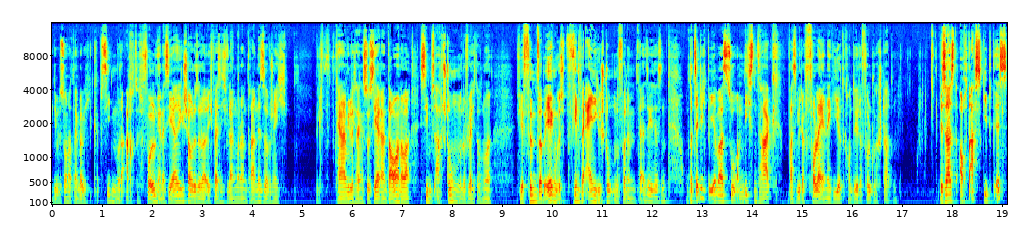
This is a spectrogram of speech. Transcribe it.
die Person hat dann, glaube ich, ich glaube, sieben oder acht Folgen einer Serie geschaut, also, oder ich weiß nicht, wie lange man dann dran ist, aber wahrscheinlich, keine Ahnung, wie sagen, so Serien dauern, aber sieben bis acht Stunden oder vielleicht auch nur vier, fünf, aber irgendwas, auf jeden Fall einige Stunden vor dem Fernseher gesessen. Und tatsächlich bei ihr war es so, am nächsten Tag war sie wieder voller Energie und konnte wieder voll durchstarten. Das heißt, auch das gibt es.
